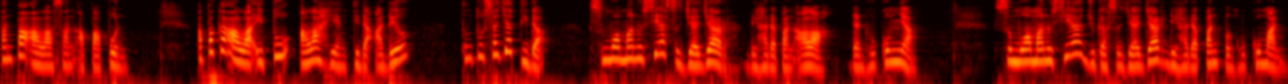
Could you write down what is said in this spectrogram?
tanpa alasan apa pun. Apakah Allah itu Allah yang tidak adil? Tentu saja tidak. Semua manusia sejajar di hadapan Allah dan hukumnya. Semua manusia juga sejajar di hadapan penghukuman.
